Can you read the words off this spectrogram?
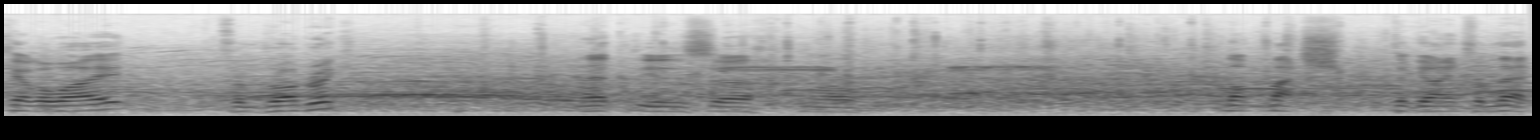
Kellaway from Broderick. That is, uh, well, not much to gain from that.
